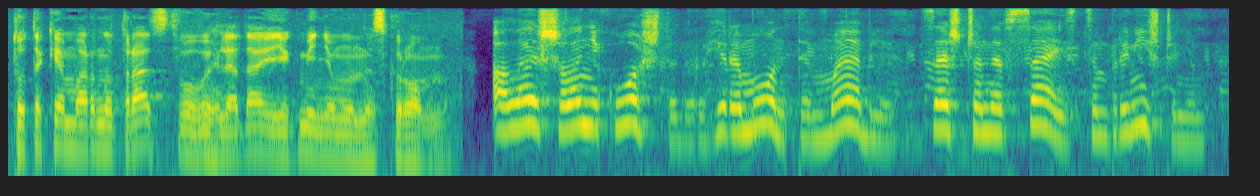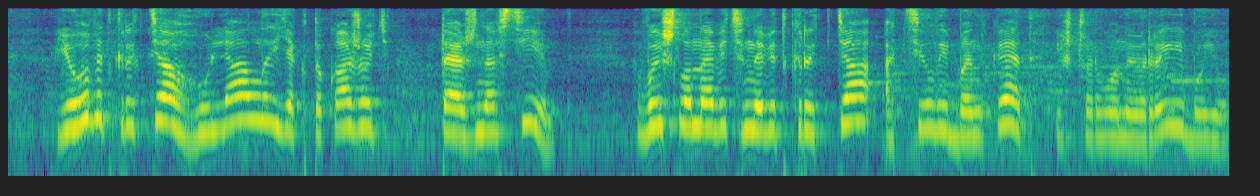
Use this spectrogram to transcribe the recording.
то таке марнотратство виглядає як мінімум нескромно. Але шалені кошти, дорогі ремонти, меблі це ще не все із цим приміщенням. Його відкриття гуляли, як то кажуть, теж на всі. Вийшло навіть не відкриття, а цілий бенкет із червоною рибою,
